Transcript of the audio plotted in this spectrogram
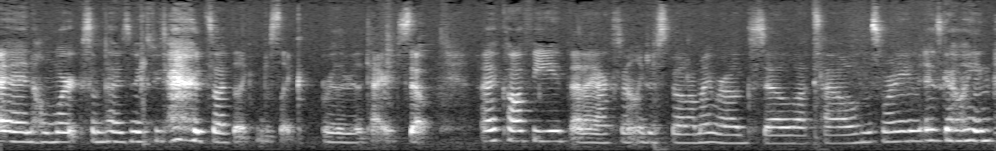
and homework sometimes makes me tired so I feel like I'm just like really really tired. So I have coffee that I accidentally just spilled on my rug, so that's how this morning is going.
